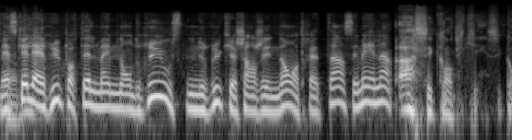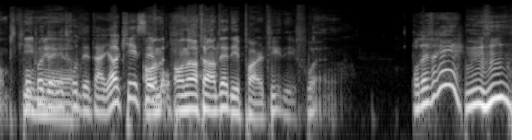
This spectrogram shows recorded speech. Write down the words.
Mais est-ce que la rue portait le même nom de rue ou c'est une rue qui a changé de nom entre-temps? C'est mêlant. Ah, c'est compliqué. C'est compliqué. Faut pas mais, donner trop de détails. OK, c'est on, on entendait des parties des fois. Pour de vrai? Mhm.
